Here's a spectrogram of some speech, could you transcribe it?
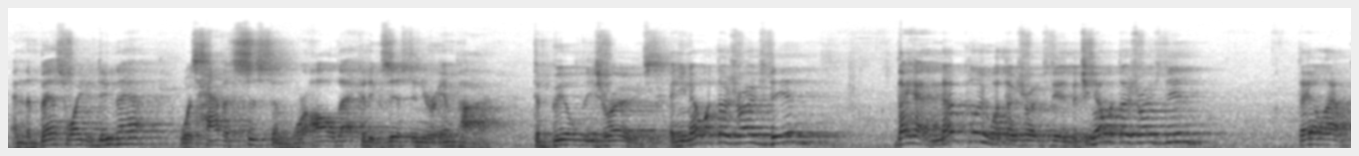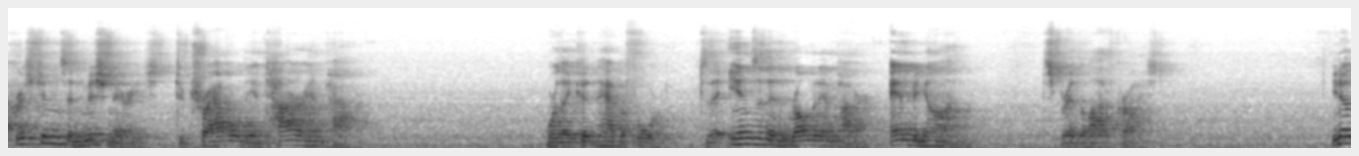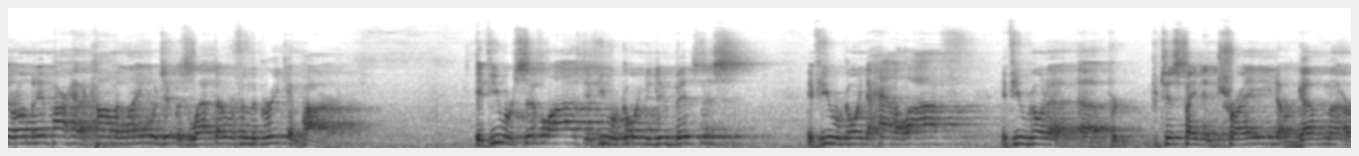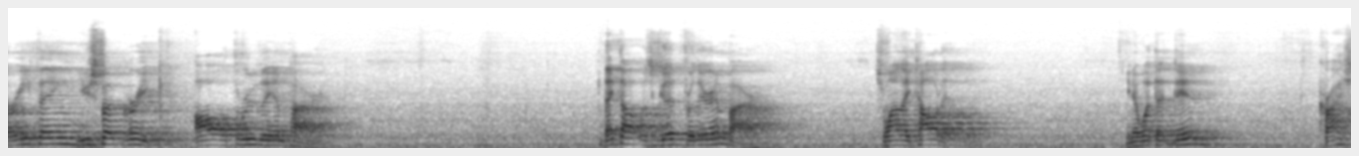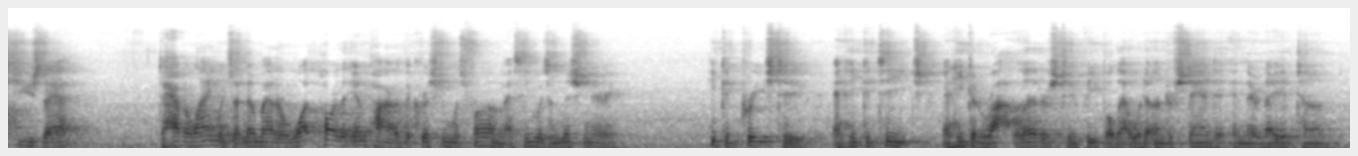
And the best way to do that was have a system where all that could exist in your empire to build these roads. And you know what those roads did? They had no clue what those roads did, but you know what those roads did? They allowed Christians and missionaries to travel the entire empire where they couldn't have before, to the ends of the Roman Empire and beyond to spread the light of Christ. You know, the Roman Empire had a common language, it was left over from the Greek Empire. If you were civilized, if you were going to do business, if you were going to have a life, if you were going to uh, participate in trade or government or anything, you spoke Greek all through the empire. They thought was good for their empire. That's why they taught it. You know what that did? Christ used that to have a language that no matter what part of the empire the Christian was from, as he was a missionary, he could preach to and he could teach and he could write letters to people that would understand it in their native tongue.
